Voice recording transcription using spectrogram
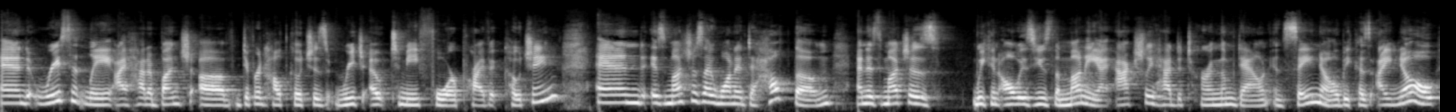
And recently, I had a bunch of different health coaches reach out to me for private coaching. And as much as I wanted to help them, and as much as we can always use the money, I actually had to turn them down and say no because I know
